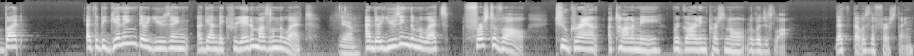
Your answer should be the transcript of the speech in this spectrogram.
But at the beginning they're using again, they create a Muslim millet Yeah. and they're using the millets first of all to grant autonomy regarding personal religious law. That that was the first thing.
